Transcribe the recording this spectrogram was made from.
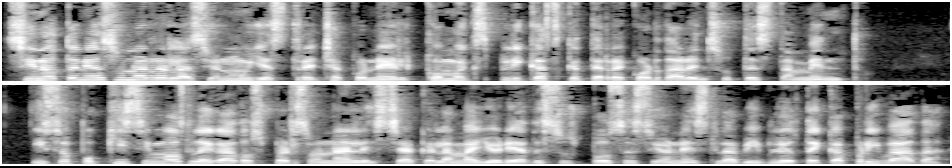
Si no tenías una relación muy estrecha con él, ¿cómo explicas que te recordara en su testamento? Hizo poquísimos legados personales, ya que la mayoría de sus posesiones, la biblioteca privada,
